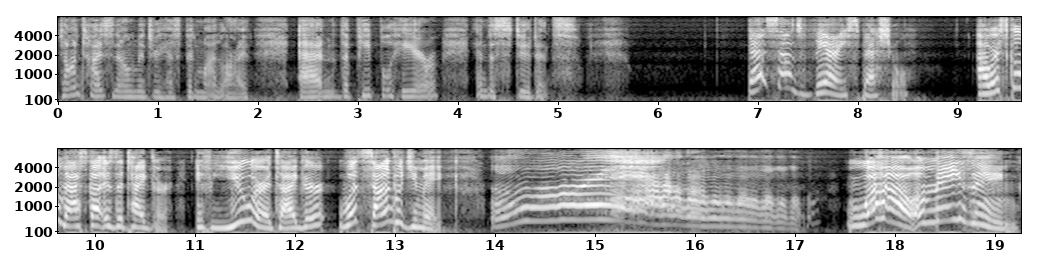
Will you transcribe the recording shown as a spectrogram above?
John Tyson Elementary has been my life. And the people here and the students. That sounds very special. Our school mascot is a tiger. If you were a tiger, what sound would you make? Wow, amazing!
